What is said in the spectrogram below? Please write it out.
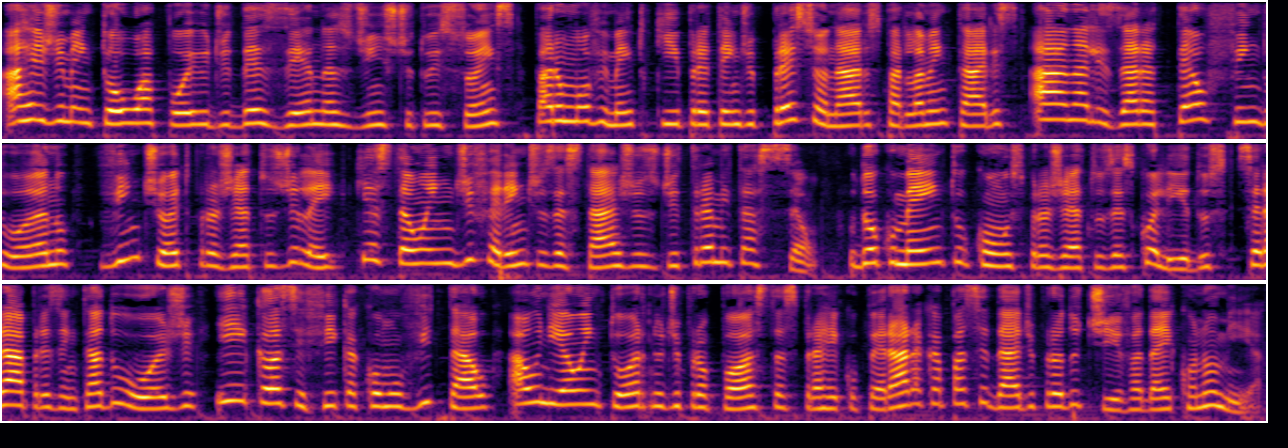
arregimentou o apoio de dezenas de instituições para um movimento que pretende pressionar os parlamentares a analisar até o fim do ano 28 projetos de lei que estão em diferentes estágios de tramitação. O documento, com os projetos escolhidos, será apresentado hoje e classifica como vital a união em torno de propostas para recuperar a capacidade produtiva da economia.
